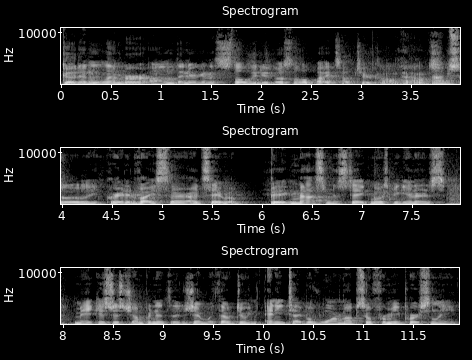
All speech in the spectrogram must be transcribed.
good and limber. Um, then you're going to slowly do those little bites up to your compounds. Absolutely. Great advice there. I'd say big, massive mistake most beginners make is just jumping into the gym without doing any type of warm up. So for me personally,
